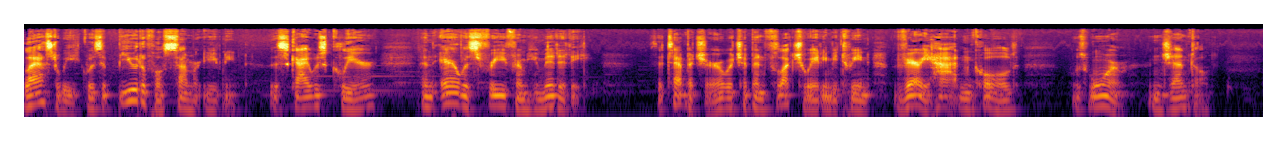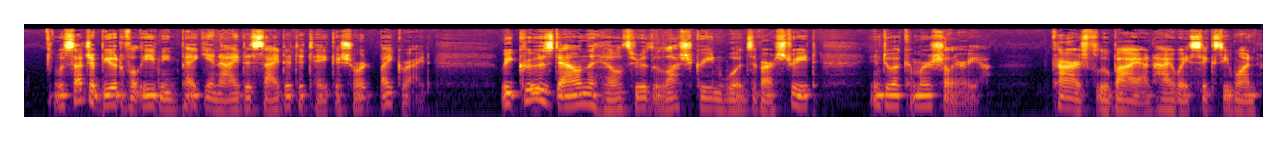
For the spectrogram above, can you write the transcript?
Last week was a beautiful summer evening. The sky was clear and the air was free from humidity. The temperature, which had been fluctuating between very hot and cold, was warm and gentle. It was such a beautiful evening, Peggy and I decided to take a short bike ride. We cruised down the hill through the lush green woods of our street into a commercial area. Cars flew by on Highway 61,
